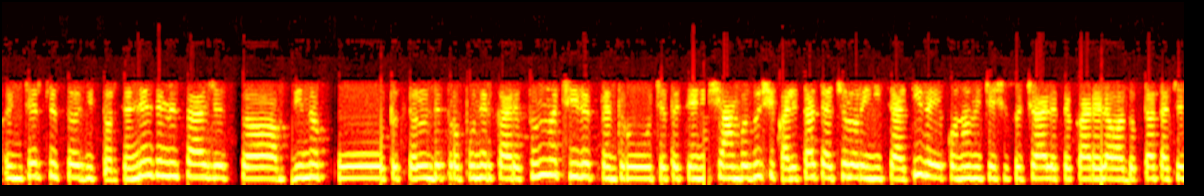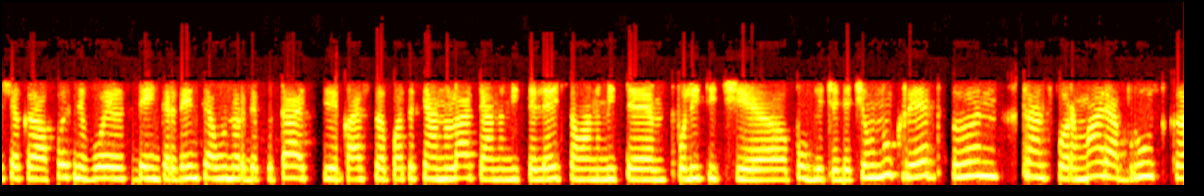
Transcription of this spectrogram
încerce să distorsioneze mesaje, să vină cu tot felul de propuneri care sunt nocive pentru cetățeni și am văzut și calitatea celor inițiative economice și sociale pe care le-au adoptat aceștia că a fost nevoie de intervenția unor deputați ca să poată fi anulate anumite legi sau anumite politici uh, publice. Deci eu nu cred în transformarea bruscă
